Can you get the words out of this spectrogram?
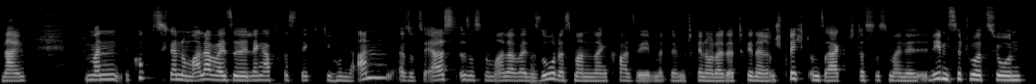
Nein. Man guckt sich dann normalerweise längerfristig die Hunde an. Also zuerst ist es normalerweise so, dass man dann quasi mit dem Trainer oder der Trainerin spricht und sagt, das ist meine Lebenssituation,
